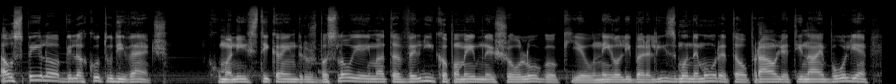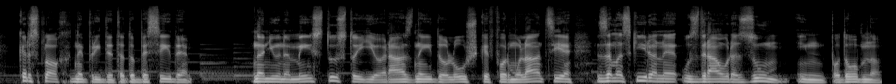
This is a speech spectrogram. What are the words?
A uspelo bi lahko tudi več. Humanistika in družboslovje imata veliko pomembnejšo vlogo, ki je v neoliberalizmu ne moreta upravljati najbolje, ker sploh ne prideta do besede. Na njunem mestu stojijo razne ideološke formulacije, zamaskirane v zdrav razum in podobno.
